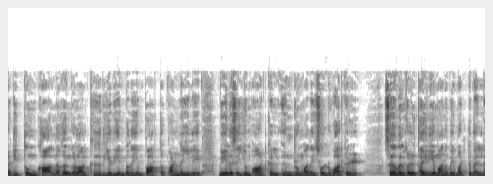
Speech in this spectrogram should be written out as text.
அடித்தும் கால் நகங்களால் கீறியது என்பதையும் பார்த்த பண்ணையிலே வேலை செய்யும் ஆட்கள் இன்றும் அதை சொல்லுவார்கள். சேவல்கள் தைரியமானவை மட்டுமல்ல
